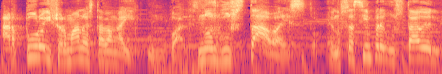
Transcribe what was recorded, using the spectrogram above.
Arturo y su hermano estaban ahí, puntuales. Nos gustaba esto. Nos ha siempre gustado el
